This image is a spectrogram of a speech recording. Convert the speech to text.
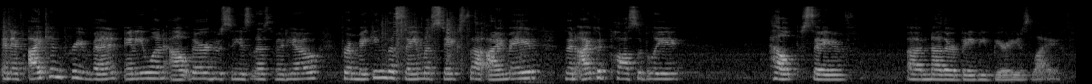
And if I can prevent anyone out there who sees this video from making the same mistakes that I made, then I could possibly help save another baby Beardy's life.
